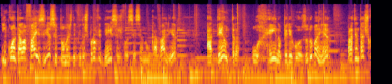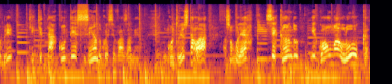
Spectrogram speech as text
Enquanto ela faz isso e toma as devidas providências, você sendo um cavalheiro, adentra o reino perigoso do banheiro para tentar descobrir o que está acontecendo com esse vazamento. Enquanto isso, está lá a sua mulher secando igual uma louca,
